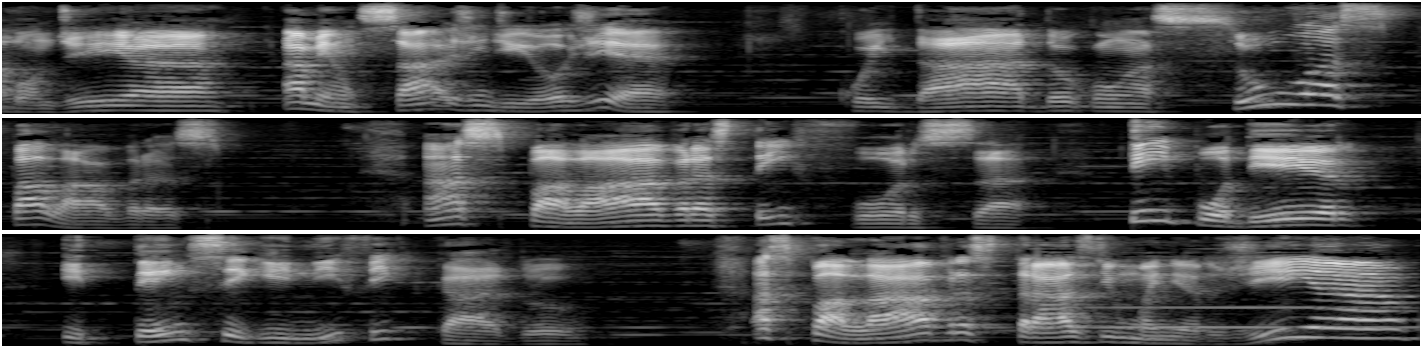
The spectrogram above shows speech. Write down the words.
bom dia. A mensagem de hoje é: Cuidado com as suas palavras. As palavras têm força, têm poder e têm significado. As palavras trazem uma energia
